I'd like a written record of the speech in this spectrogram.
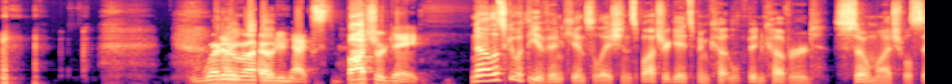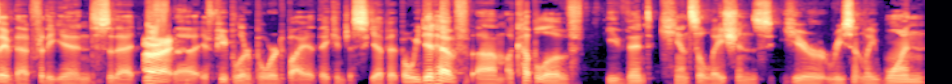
Where do we want to uh, go to next? Bottcher Gate. No, let's go with the event cancellations. Bottchergate's been been covered so much. We'll save that for the end, so that if, right. uh, if, people are bored by it, they can just skip it. But we did have um, a couple of event cancellations here recently. One,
